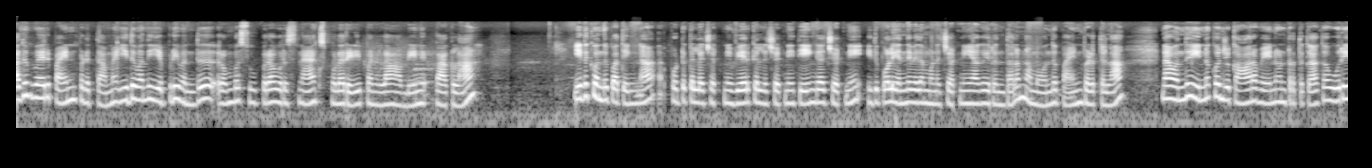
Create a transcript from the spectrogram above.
அது மாதிரி பயன்படுத்தாமல் இது வந்து எப்படி வந்து ரொம்ப சூப்பராக ஒரு ஸ்நாக்ஸ் போல் ரெடி பண்ணலாம் அப்படின்னு பார்க்கலாம். இதுக்கு வந்து பார்த்திங்கன்னா பொட்டுக்கடல சட்னி வேர்க்கடல சட்னி தேங்காய் சட்னி இது போல் எந்த விதமான சட்னியாக இருந்தாலும் நம்ம வந்து பயன்படுத்தலாம். நான் வந்து இன்னும் கொஞ்சம் காரம் வேணுன்றதுக்காக ஒரே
